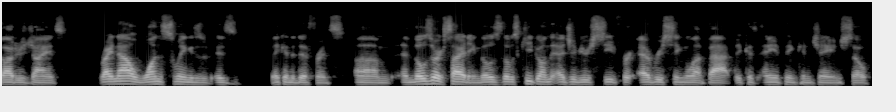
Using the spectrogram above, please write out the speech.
Dodgers Giants. Right now, one swing is is making the difference. Um, and those are exciting. Those those keep you on the edge of your seat for every single at bat because anything can change. So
